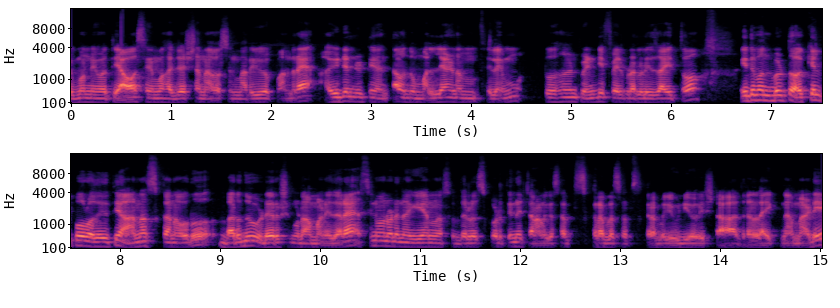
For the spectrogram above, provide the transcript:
ರಿಮನ್ ಇವತ್ತು ಯಾವ ಸಿನಿಮಾ ಸಜೆಷನ್ ಆಗೋ ಸಿನಿಮಾ ರಿವ್ಯೂ ಅಂದ್ರೆ ಐಡೆಂಟಿಟಿ ಅಂತ ಒಂದು Malayalam film two thousand twenty five release ಆಯಿತು. ಇದು ಬಂದ್ಬಿಟ್ಟು ಅಖಿಲ್ ಪೌರ್ ಅದೇ ರೀತಿ ಅನಸ್ ಖಾನ್ ಅವರು ಬರೆದು ಡೈರೆಕ್ಷನ್ ಕೂಡ ಮಾಡಿದ್ದಾರೆ. ಸಿನಿಮಾ ನೋಡಿ ನನಗೆ ಏನು ಅನ್ಸುತ್ತೆ ತಿಳಿಸ್ಕೊಡ್ತೀನಿ. ಚಾನಲ್ಗೆ ಸಬ್ಸ್ಕ್ರೈಬ್ ಸಬ್ಸ್ಕ್ರೈಬ್ ವಿಡಿಯೋ ಇಷ್ಟ ಆದ್ರೆ ಲೈಕ್ ನಾ ಮಾಡಿ.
